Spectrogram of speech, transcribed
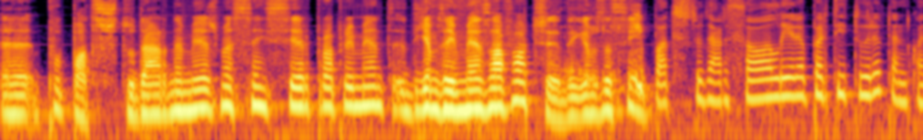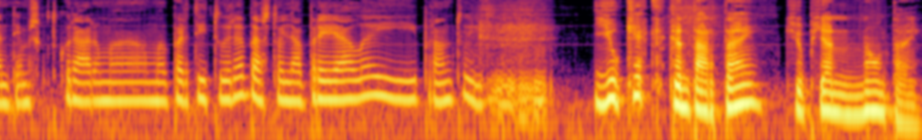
Uh, p- Pode-se estudar na mesma sem ser propriamente, digamos, em mesa voce, digamos E assim. pode estudar só a ler a partitura. Portanto, quando temos que decorar uma, uma partitura, basta olhar para ela e pronto. E, e- E o que é que cantar tem que o piano não tem?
